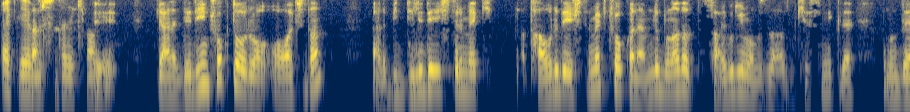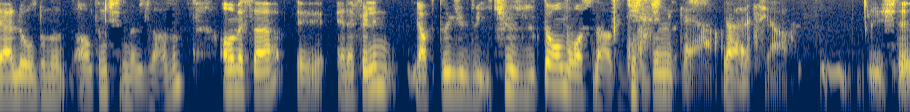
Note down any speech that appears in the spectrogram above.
Ekleyebilirsin tabii ki. Ee, yani dediğin çok doğru o, o açıdan. Yani bir dili değiştirmek, tavrı değiştirmek çok önemli. Buna da saygı duymamız lazım. Kesinlikle bunun değerli olduğunu altını çizmemiz lazım. Ama mesela e, NFL'in yaptığı gibi bir iki yüzlülükte olmaması lazım. Kesinlikle ya. Yani, evet ya. İşte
